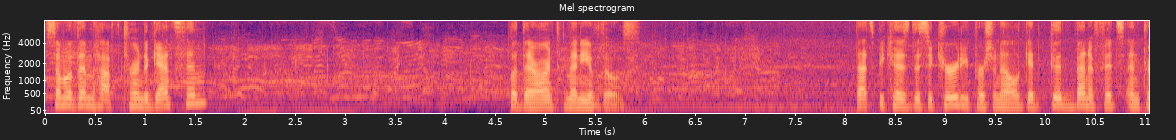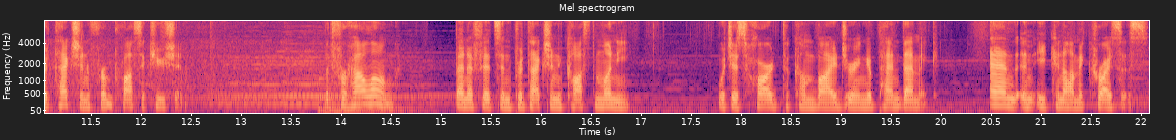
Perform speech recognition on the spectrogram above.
Some of them have turned against him, but there aren't many of those. That's because the security personnel get good benefits and protection from prosecution. But for how long? Benefits and protection cost money, which is hard to come by during a pandemic and an economic crisis.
